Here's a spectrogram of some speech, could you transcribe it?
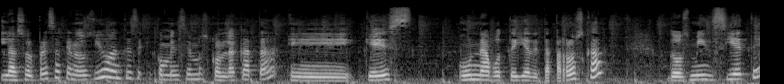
la sorpresa que nos dio antes de que comencemos con la cata, eh, que es una botella de taparrosca 2007.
